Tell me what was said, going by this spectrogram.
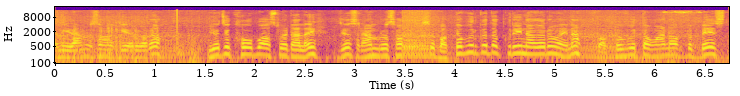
अनि राम्रोसँग केयर गर। यो चाहिँ खोप अस्पताल है जस राम्रो छ। सो भक्तपुरको त कुरै नगरौँ होइन? भक्तपुर त वान अफ द बेस्ट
